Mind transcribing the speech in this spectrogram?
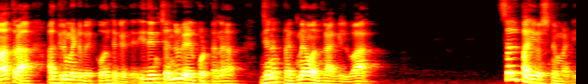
ಮಾತ್ರ ಅಗ್ರಿಮೆಂಟ್ ಬೇಕು ಅಂತ ಕೇಳ್ತಾರೆ. ಇದೇನು ಚಂದ್ರು ಹೇಳ್ಕೊಡ್ತಾನ? ಜನ ಪ್ರಜ್ಞಾವಂತರಾಗಿಲ್ವಾ? ಸ್ವಲ್ಪ ಯೋಚನೆ ಮಾಡಿ.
